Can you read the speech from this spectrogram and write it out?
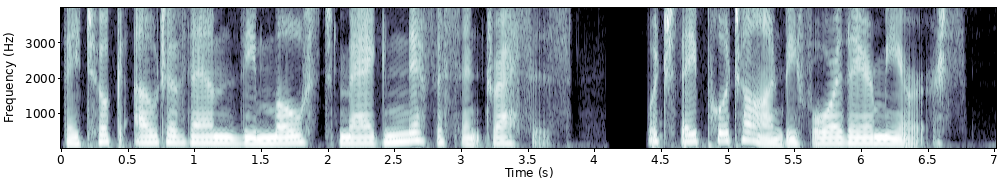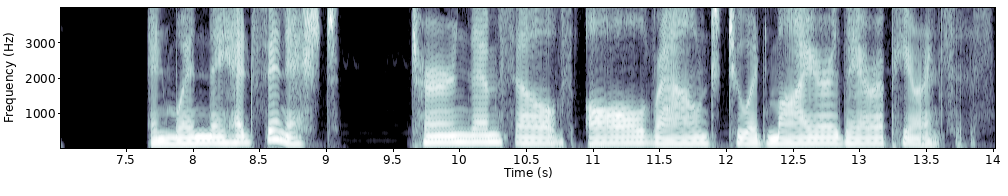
They took out of them the most magnificent dresses which they put on before their mirrors, and when they had finished, turned themselves all round to admire their appearances.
